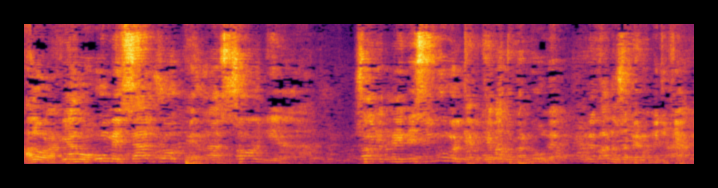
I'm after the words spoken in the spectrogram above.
Allora, abbiamo un messaggio per la Sonia. Sonia non hai messo il numero, ti hanno chiamato per nome. Come fanno a sapere come ti chiami?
